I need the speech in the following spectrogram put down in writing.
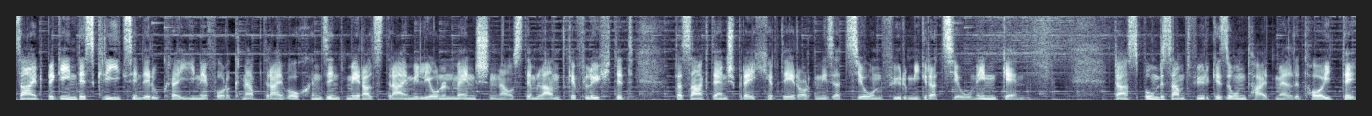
Seit Beginn des Kriegs in der Ukraine vor knapp drei Wochen sind mehr als drei Millionen Menschen aus dem Land geflüchtet. Das sagte ein Sprecher der Organisation für Migration in Genf. Das Bundesamt für Gesundheit meldet heute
